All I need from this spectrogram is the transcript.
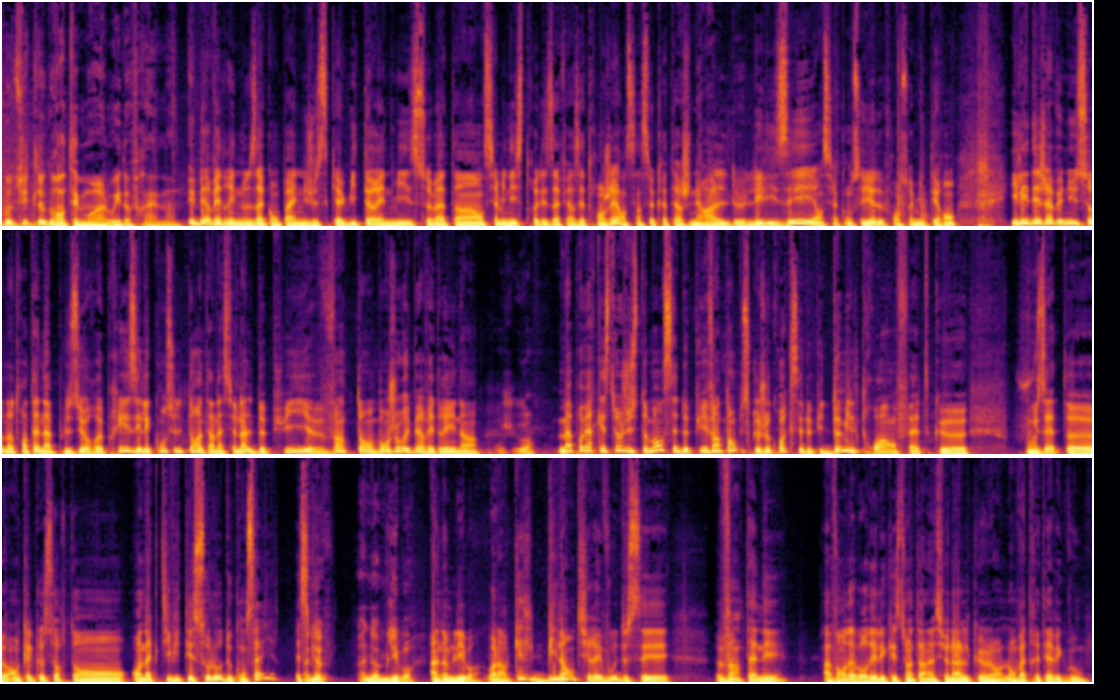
Tout de suite le grand témoin, Louis Dauphren. Hubert Védrine nous accompagne jusqu'à 8h30 ce matin, ancien ministre des Affaires étrangères, ancien secrétaire général de l'Élysée, ancien conseiller de François Mitterrand. Il est déjà venu sur notre antenne à plusieurs reprises. Il est consultant international depuis 20 ans. Bonjour Hubert Védrine. Bonjour. Ma première question justement, c'est depuis 20 ans, puisque je crois que c'est depuis 2003 en fait que vous êtes euh, en quelque sorte en, activité solo de conseil. Est-ce que un homme libre. Un homme libre. Voilà. Quel bilan tirez-vous de ces 20 années avant d'aborder les questions internationales que l'on va traiter avec vous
